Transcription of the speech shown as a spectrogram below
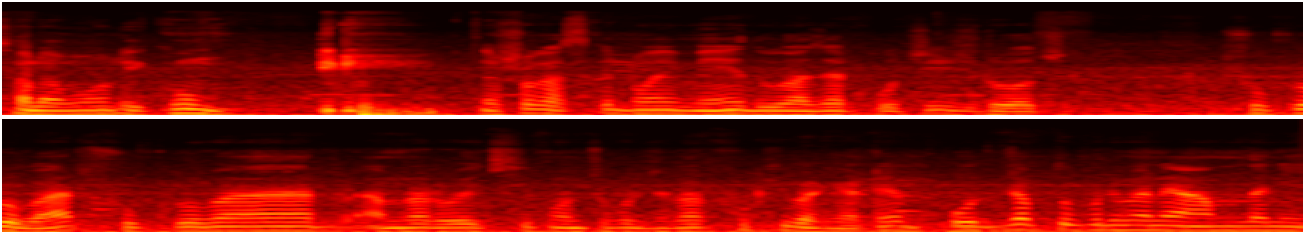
সালামু আলাইকুম। দর্শক, আজকে নয় মে দু হাজার পঁচিশ রোজ শুক্রবার। শুক্রবার আমরা রয়েছি পঞ্চগড় জেলার ফুটকিবাড়ি হাটে। পর্যাপ্ত পরিমাণে আমদানি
